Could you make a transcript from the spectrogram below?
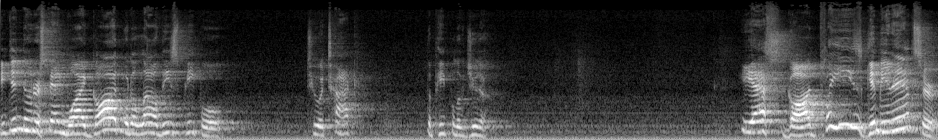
He didn't understand why God would allow these people to attack the people of Judah. He asked God, please give me an answer.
